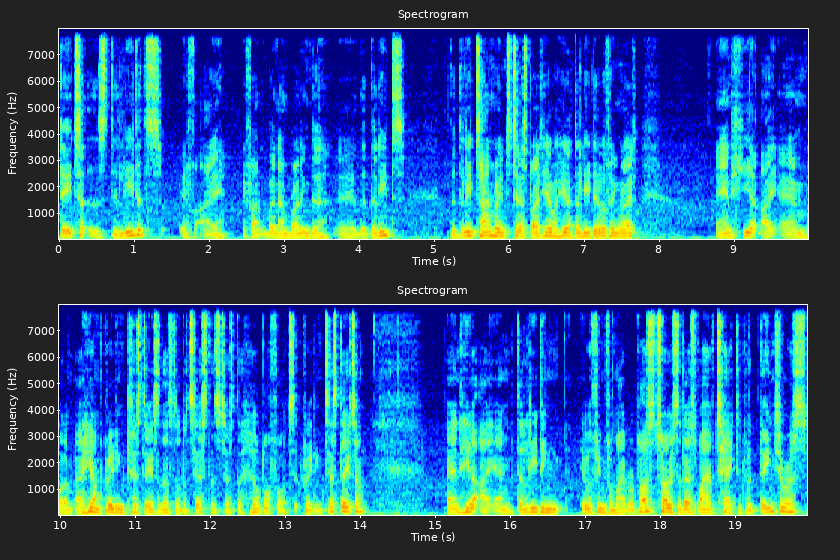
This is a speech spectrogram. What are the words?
data is deleted if I if I'm when I'm running the uh, the delete the delete time range test right here. Here I delete everything, right? And here I am, what I'm, uh, here I'm creating test data. That's not a test, that's just a helper for creating test data. And here I am deleting everything from my repository, so that's why I've tagged it with dangerous.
